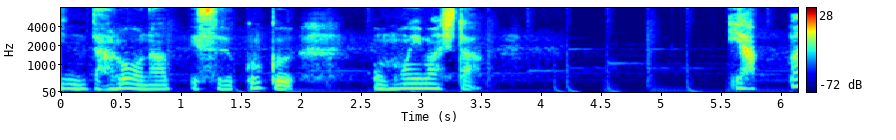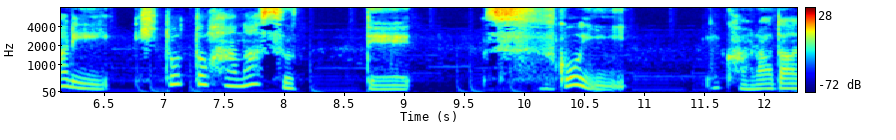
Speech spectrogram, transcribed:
いんだろうなってすっごく思いました。やっぱり人と話すってすごい体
